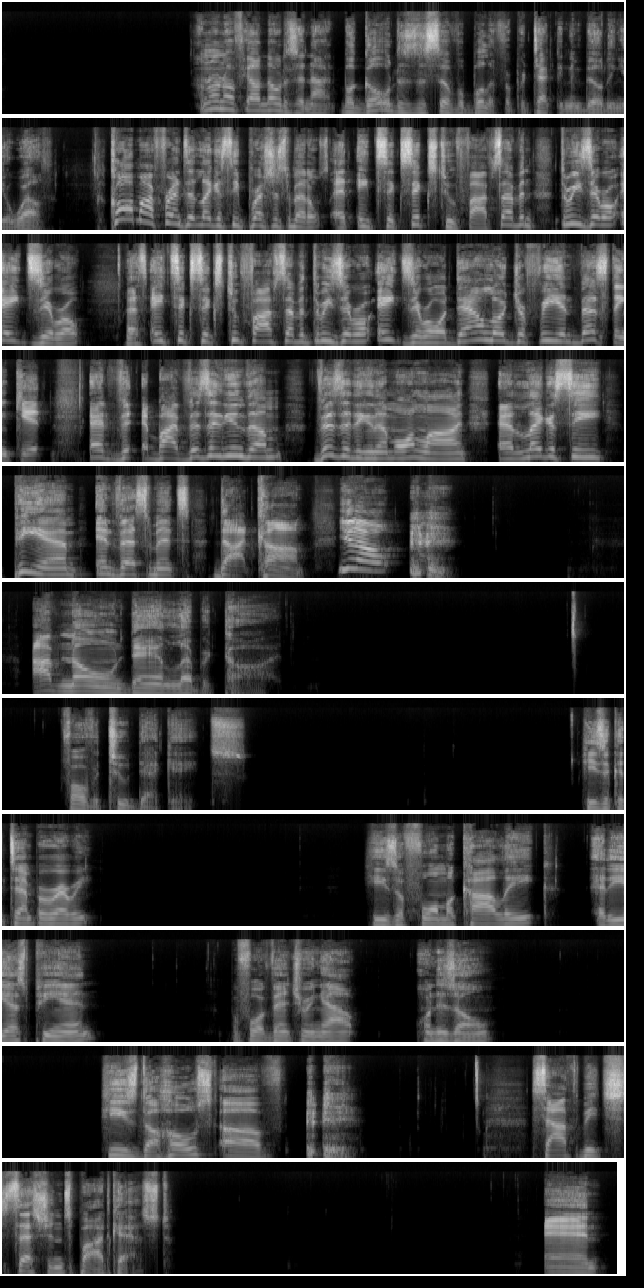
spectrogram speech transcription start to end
I don't know if y'all notice or not, but gold is the silver bullet for protecting and building your wealth. Call my friends at Legacy Precious Metals at 866-257-3080. That's 866-257-3080 or download your free investing kit at by visiting them visiting them online at legacypminvestments.com. You know, I've known Dan Le Batard for over two decades. He's a contemporary. He's a former colleague at ESPN before venturing out on his own. He's the host of South Beach Sessions podcast. And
